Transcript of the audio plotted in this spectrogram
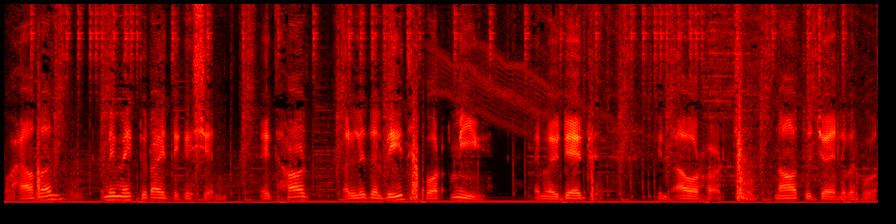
who helped me make the right decision. It hurt a little bit for me and my dad in our heart now to join Liverpool.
